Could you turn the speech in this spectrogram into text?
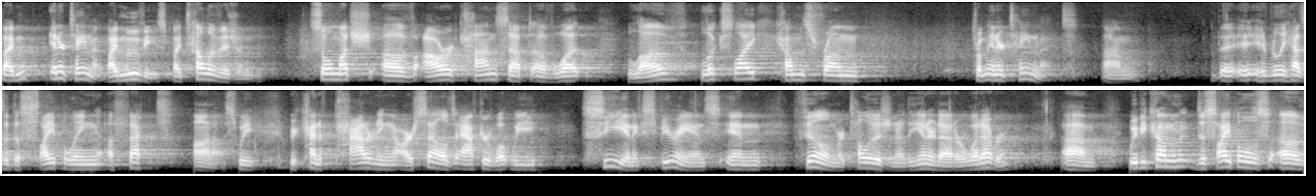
by entertainment, by movies, by television. So much of our concept of what love looks like comes from, from entertainment. Um, it really has a discipling effect on us. We, we're kind of patterning ourselves after what we see and experience in film or television or the internet or whatever. Um, we become disciples of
